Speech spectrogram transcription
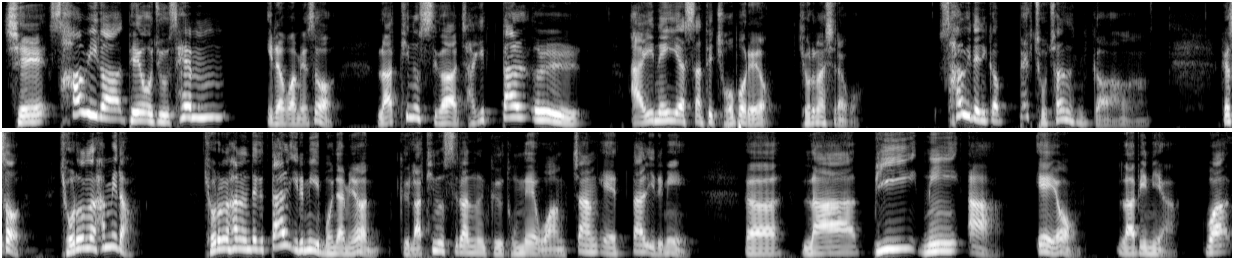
제 사위가 되어주 셈이라고 하면서 라티누스가 자기 딸을 아이네이아스한테 줘버려요. 결혼하시라고. 사위 되니까 빽 좋지 않습니까? 그래서 결혼을 합니다. 결혼을 하는데 그 딸 이름이 뭐냐면 그 라티누스라는 그 동네 왕 짱의 딸 이름이 어, 라비니아예요. 라비니아와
